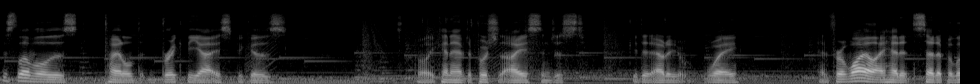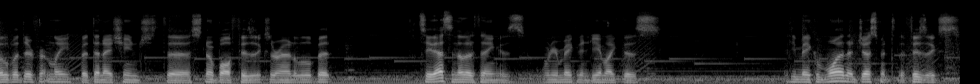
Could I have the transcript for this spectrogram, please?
This level is titled Break the Ice because, well, you kind of have to push the ice and just get it out of your way. And for a while I had it set up a little bit differently, but then I changed the snowball physics around a little bit. See, that's another thing is when you're making a game like this, if you make one adjustment to the physics,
